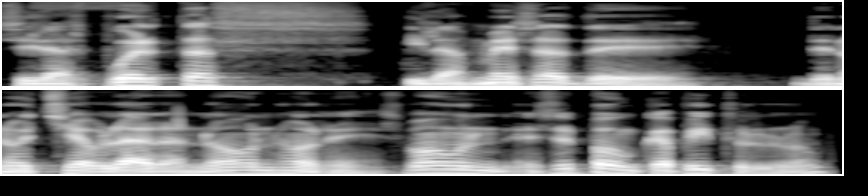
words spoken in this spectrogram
Si las puertas y las mesas de, noche hablaran, ¿no, Jorge? Es para un, es para un capítulo, ¿no?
